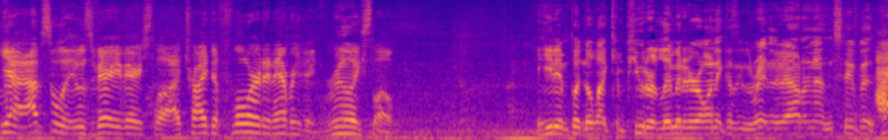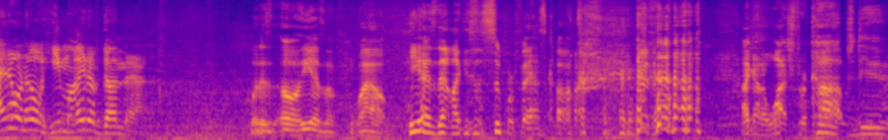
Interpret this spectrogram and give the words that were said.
Yeah, absolutely. It was very, very slow. I tried to floor it and everything. Really slow. He didn't put no like computer limiter on it because he was renting it out or nothing stupid. I don't know. He might have done that. What is? Oh, he has a wow. He has that like it's a super fast car. I gotta watch for cops, dude.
